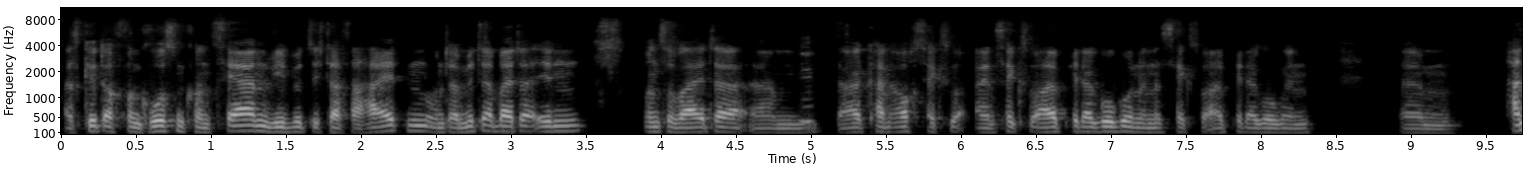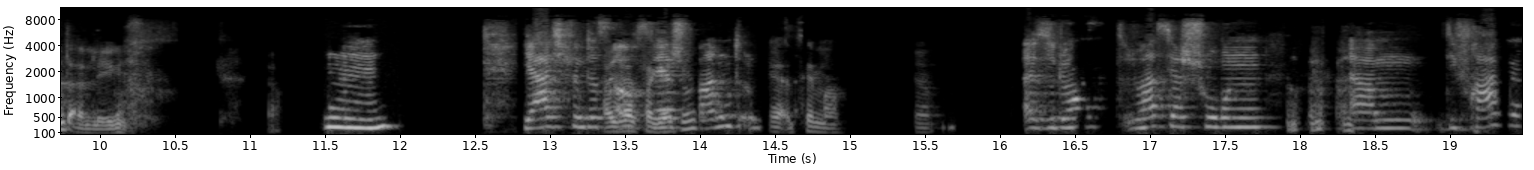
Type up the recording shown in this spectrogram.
Es gilt auch von großen Konzernen, wie wird sich da verhalten unter MitarbeiterInnen und so weiter. Ähm, mhm. Da kann auch Sexu ein Sexualpädagoge und eine Sexualpädagogin ähm, Hand anlegen. ja. Mhm. Ja, ich finde das auch sehr spannend. Und ja, erzähl mal. Ja. Also du hast, du hast ja schon, ähm, die Frage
